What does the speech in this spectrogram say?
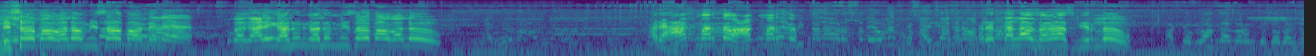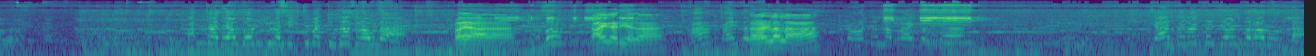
मिसळ पाव घालो. मिसळ पाव मेले तुका गाडी घालून घालून मिसळ पाव घालो अरे हाक मारतो हाक मारतो. अरे तलाव सगळाच फिरलो. अख्खं ब्लॉक झालो आमचं शोधन शोधन. आता देव दोन किलो सिक्स्टी फाय तुझाच रावला काय आता? बघ. काय करी आता? हा तळला हॉटेलला फ्राय करूया. चार जणांचं जेवण बरोबर उरला.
